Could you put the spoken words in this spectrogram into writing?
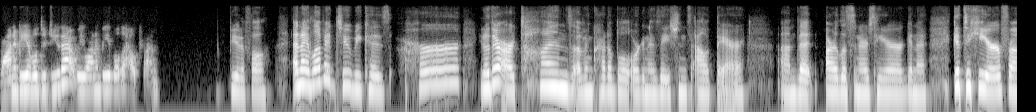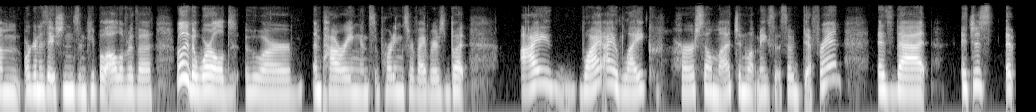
want to be able to do that we want to be able to help them. Beautiful. And i love it too because her you know there are tons of incredible organizations out there um, that our listeners here are going to get to hear from organizations and people all over the really the world who are empowering and supporting survivors. But i why i like her so much and what makes it so different is that it just it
